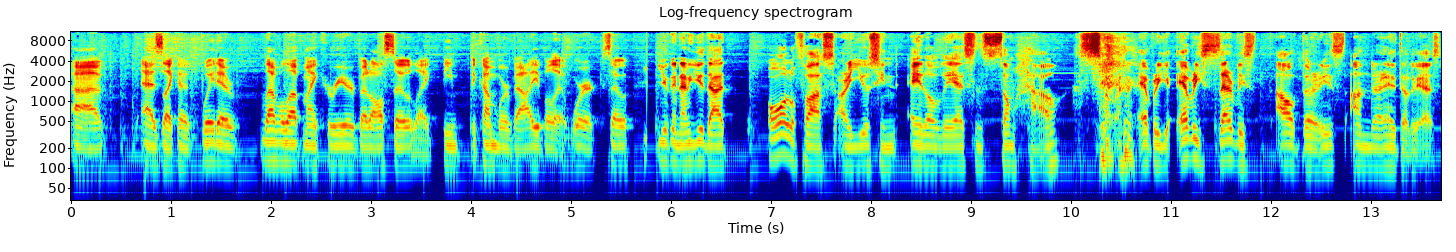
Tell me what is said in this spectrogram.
uh, as like a way to level up my career, but also like be, become more valuable at work. So you can argue that all of us are using AWS somehow. So every every service out there is under AWS,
